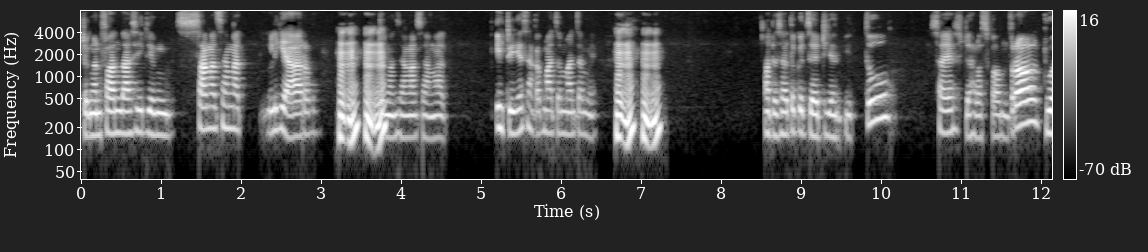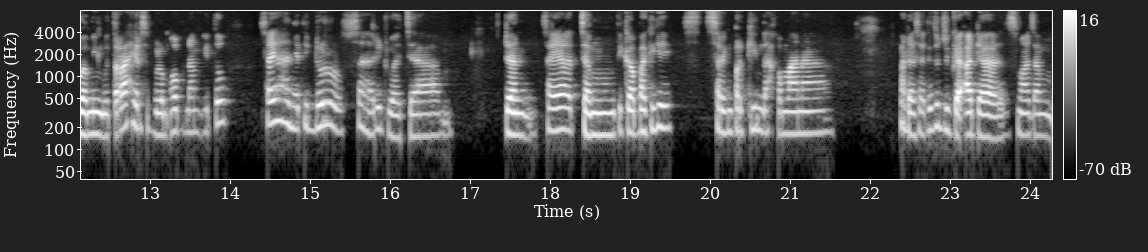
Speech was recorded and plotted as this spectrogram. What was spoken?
dengan fantasi yang sangat-sangat liar, Mhm, mhm, dengan sangat-sangat idenya sangat macam-macam ya. mhm, mhm. Ada satu kejadian itu saya sudah lost control dua minggu terakhir sebelum opnam itu saya hanya tidur sehari dua jam dan saya jam 3 pagi sering pergi entah ke mana pada saat itu juga ada semacam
